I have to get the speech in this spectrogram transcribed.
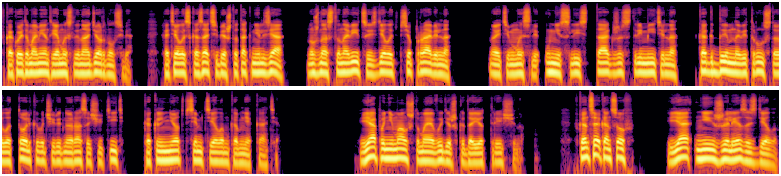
В какой-то момент я мысленно одернул себя. Хотелось сказать себе, что так нельзя, нужно остановиться и сделать все правильно, но эти мысли унеслись так же стремительно, как дым на ветру стоило только в очередной раз ощутить, как льнет всем телом ко мне Катя. Я понимал, что моя выдержка дает трещину. В конце концов, я не из железа сделан.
